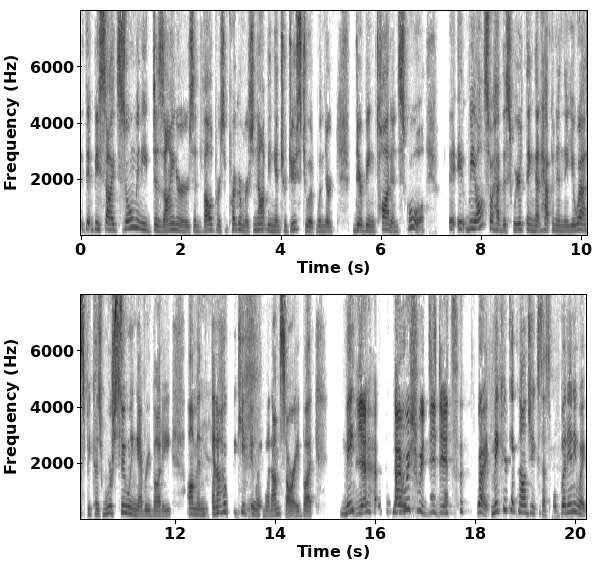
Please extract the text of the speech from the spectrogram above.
that besides so many designers and developers and programmers not being introduced to it when they're they're being taught in school it, we also have this weird thing that happened in the U.S. because we're suing everybody, um, and and I hope we keep doing it. I'm sorry, but make yeah, I wish we did it. right, make your technology accessible. But anyway,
